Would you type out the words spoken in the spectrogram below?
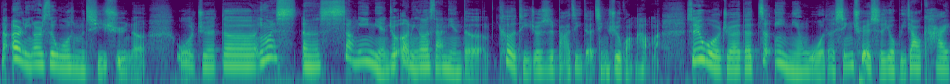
那二零二四我有什么期许呢？我觉得，因为嗯、上一年就二零二三年的课题就是把自己的情绪管好嘛，所以我觉得这一年我的心确实有比较开，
